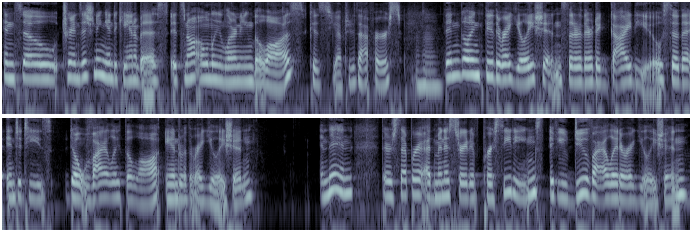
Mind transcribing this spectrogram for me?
And so transitioning into cannabis, it's not only learning the laws, because you have to do that 1st mm-hmm. then going through the regulations that are there to guide you so that entities don't violate the law and or the regulation. And then there's separate administrative proceedings if you do violate a regulation. Mm.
